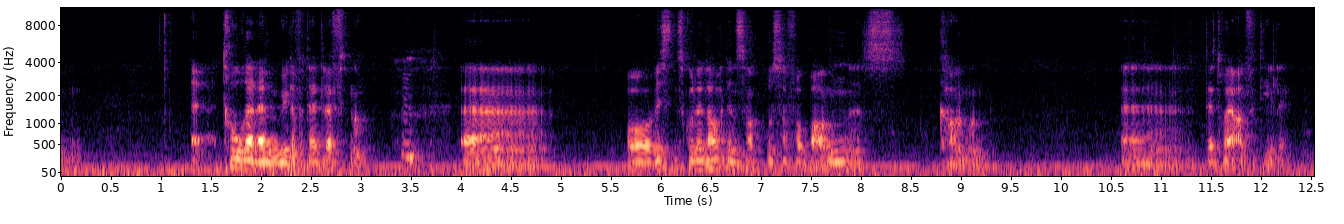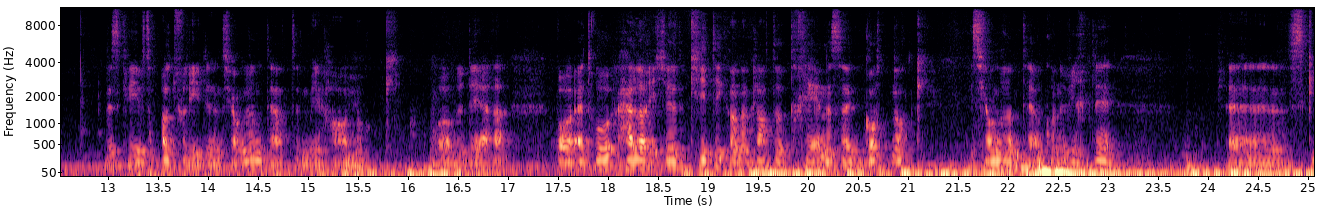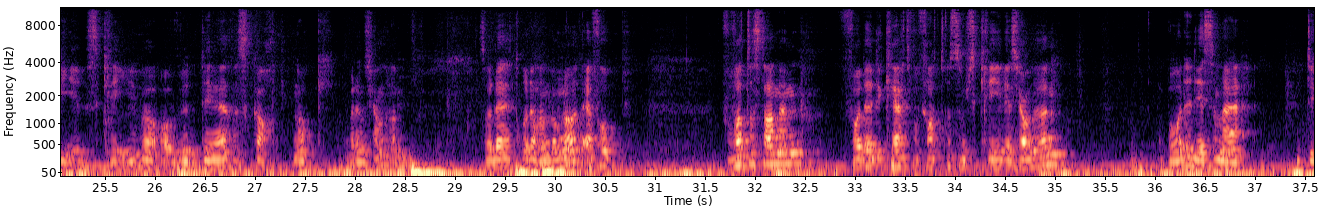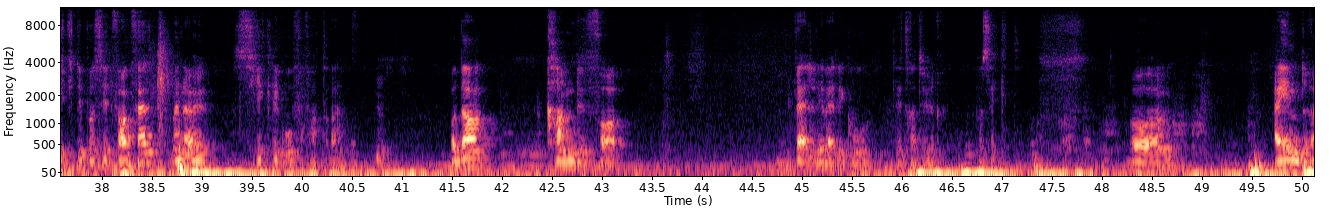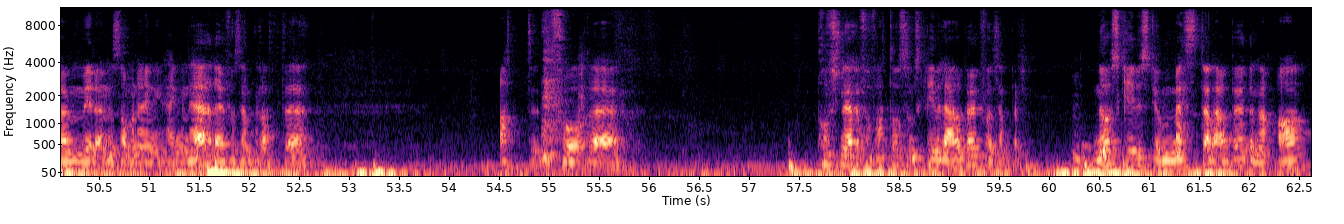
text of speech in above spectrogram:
eh, tror jeg det er mulig å få til et løft nå. Eh, og hvis en skulle lagd en sakprosa for barns kanon eh, Det tror jeg er altfor tidlig. Det skrives altfor lite i den sjangeren til at vi har nok å vurdere. Og jeg tror heller ikke kritikerne har klart å trene seg godt nok i sjangeren til å kunne virkelig eh, skrive, skrive og vurdere skarpt nok på den sjangeren. Så det jeg tror det handler om nå, det er å få opp forfatterstanden, få dedikerte forfattere som skriver i sjangeren. Både de som er dyktige på sitt fagfelt, men òg skikkelig gode forfattere. Og da kan du få veldig, veldig god litteratur på sikt. Og en drøm i denne sammenhengen her, det er f.eks. at eh, at du får eh, profesjonelle forfattere som skriver lærebøker, f.eks. Nå skrives det jo mest av lærebøkene av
